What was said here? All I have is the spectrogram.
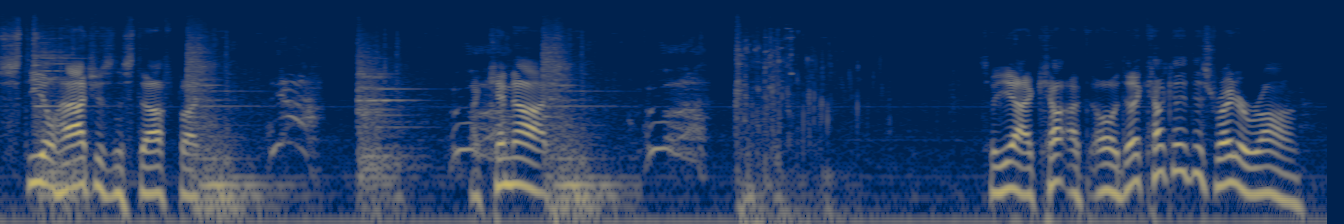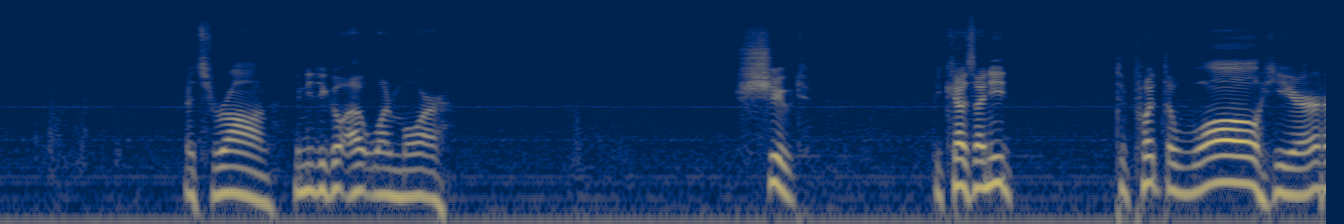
steel hatches and stuff, but I cannot. So yeah, I cal oh, did I calculate this right or wrong? It's wrong. We need to go out one more. Shoot. Because I need to put the wall here.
